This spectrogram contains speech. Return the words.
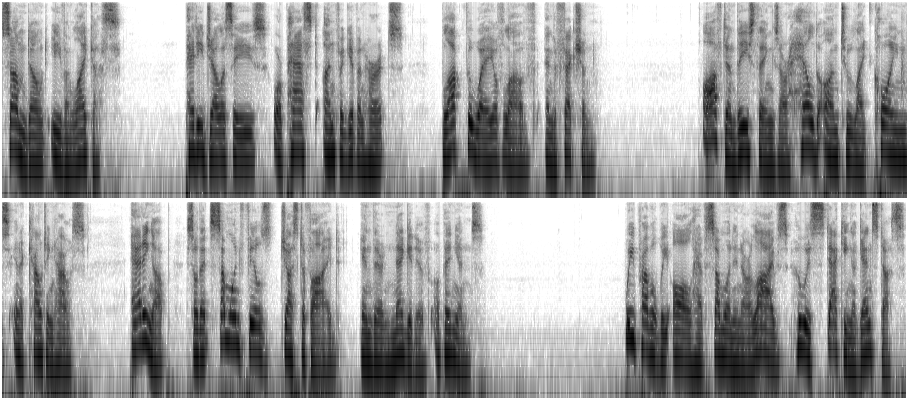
Some don't even like us. Petty jealousies or past unforgiven hurts block the way of love and affection. Often these things are held onto like coins in a counting house, adding up so that someone feels justified in their negative opinions. We probably all have someone in our lives who is stacking against us,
